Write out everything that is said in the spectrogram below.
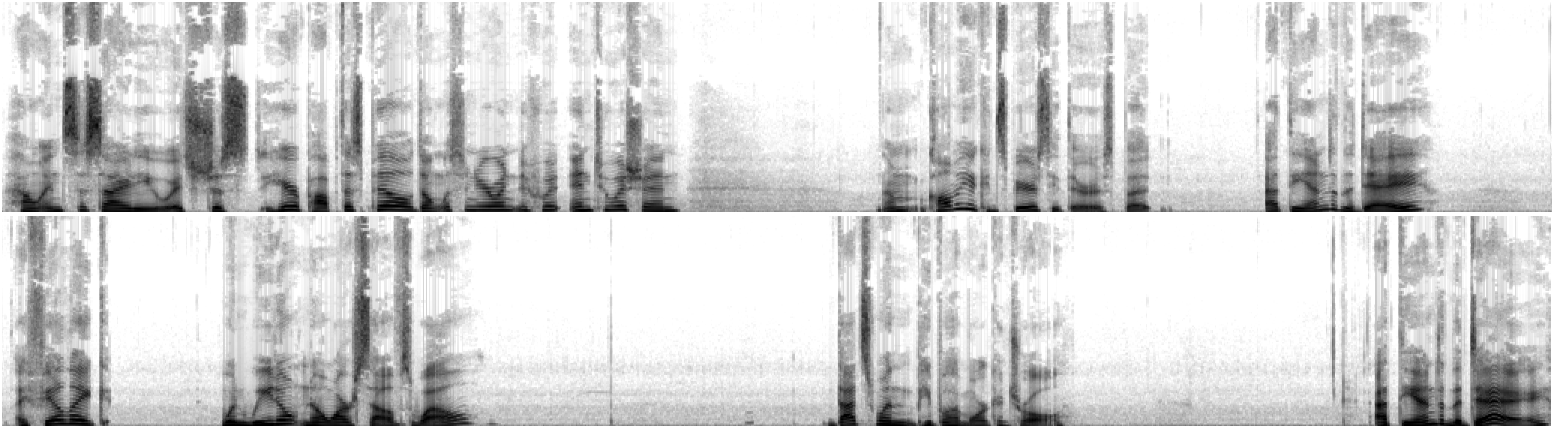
how in society it's just here pop this pill, don't listen to your intu- intuition. Um, call me a conspiracy theorist, but at the end of the day, I feel like when we don't know ourselves well, that's when people have more control. At the end of the day,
